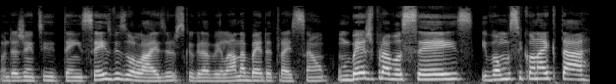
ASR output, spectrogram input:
onde a gente tem seis visualizers que eu gravei lá na Baía da Traição. Um beijo para vocês e vamos se conectar.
